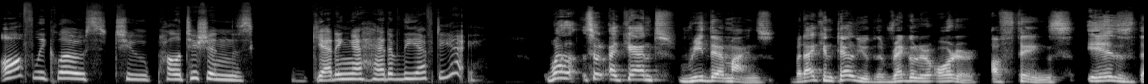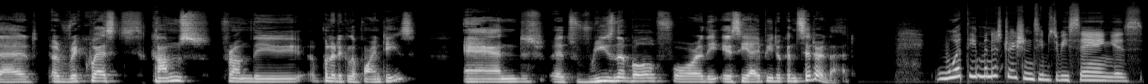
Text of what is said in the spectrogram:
awfully close to politicians getting ahead of the FDA. Well, so I can't read their minds, but I can tell you the regular order of things is that a request comes from the political appointees and it's reasonable for the ACIP to consider that. What the administration seems to be saying is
